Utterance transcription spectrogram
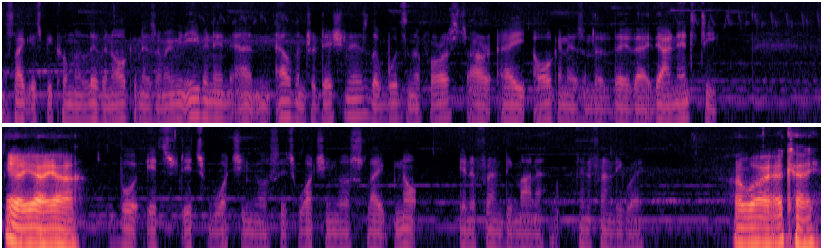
It's like it's become a living organism. I mean, even in an elven tradition, is the woods and the forests are a organism. They're, they they're an entity. yeah, yeah, yeah. But it's it's watching us. It's watching us like not in a friendly manner, in a friendly way. Oh right, okay.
